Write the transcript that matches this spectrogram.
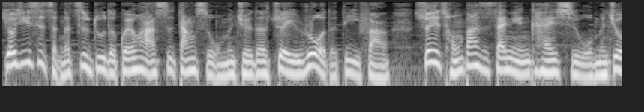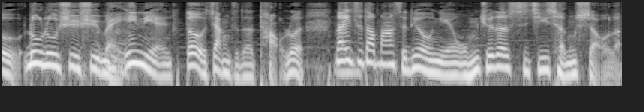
尤其是整个制度的。规划是当时我们觉得最弱的地方，所以从八十三年开始，我们就陆陆续续每一年都有这样子的讨论。那一直到八十六年，我们觉得时机成熟了，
